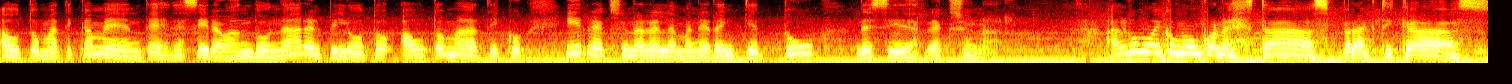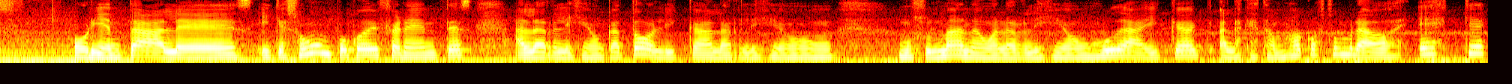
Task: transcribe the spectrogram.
automáticamente, es decir, abandonar el piloto automático y reaccionar de la manera en que tú decides reaccionar. Algo muy común con estas prácticas orientales y que son un poco diferentes a la religión católica, a la religión musulmana o a la religión judaica a las que estamos acostumbrados es que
